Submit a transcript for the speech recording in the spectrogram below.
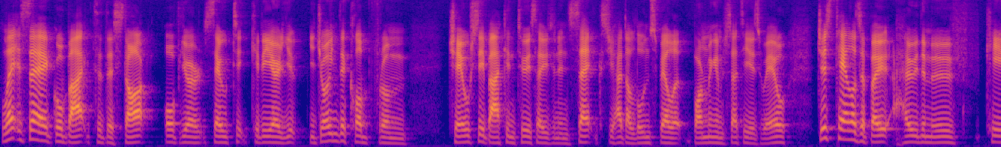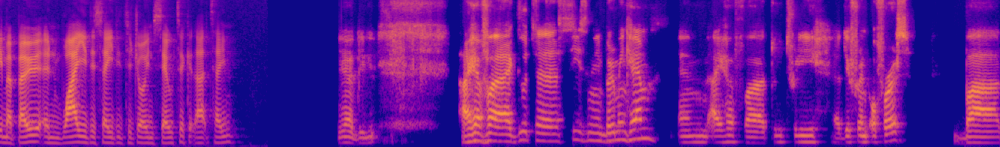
Let's uh, go back to the start of your Celtic career. You, you joined the club from Chelsea back in 2006. You had a loan spell at Birmingham City as well. Just tell us about how the move came about and why you decided to join Celtic at that time. Yeah, I have a good uh, season in Birmingham and I have uh, two, three uh, different offers. But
